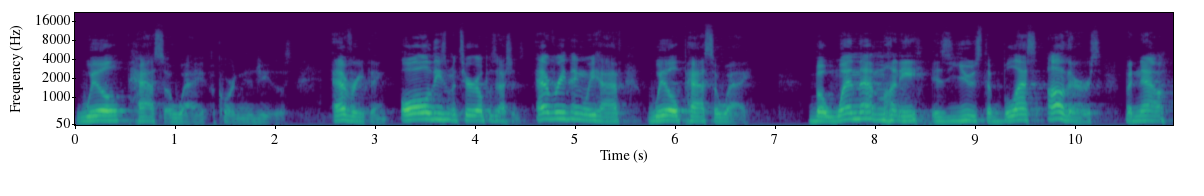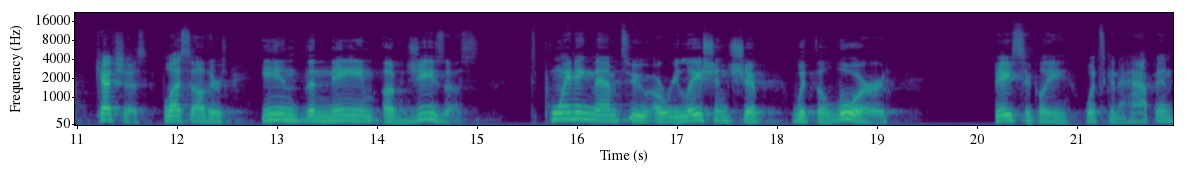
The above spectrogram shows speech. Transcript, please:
will pass away, according to Jesus. Everything, all these material possessions, everything we have will pass away. But when that money is used to bless others, but now catch this, bless others in the name of Jesus, pointing them to a relationship with the Lord, basically what's going to happen?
